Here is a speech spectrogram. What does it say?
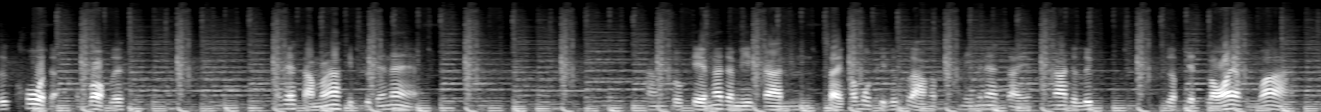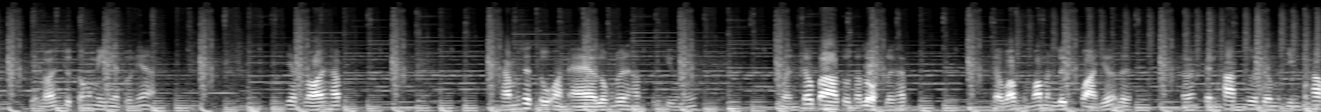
ลึกโคตรอะ ผมบอกเลย ไม่ใช่สามร้อยห้าสิบจุดแน่ๆ ทางตัวเกมน่าจะมีการใส่ข้อมูลผิดหรือเปล่าครับอันนี้ไม่แน่ใจ น่าจะลึกเกือบเจ็ดร้อยอะผมว่าเจ็ดร้อยจุดต้องมีเนี่ยตัวเนี้ย เรียบร้อยครับทำไม่ใช่ตัวอ่อนแอลงด้วยนะครับสกิลนี้ เหมือนเจ้าบาวตัวตลกเลยครับ แต่ว่าผมว่ามันลึกกว่าเยอะเลยแล้วเป็นภาพมืดเดิมมันยิงเข้า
